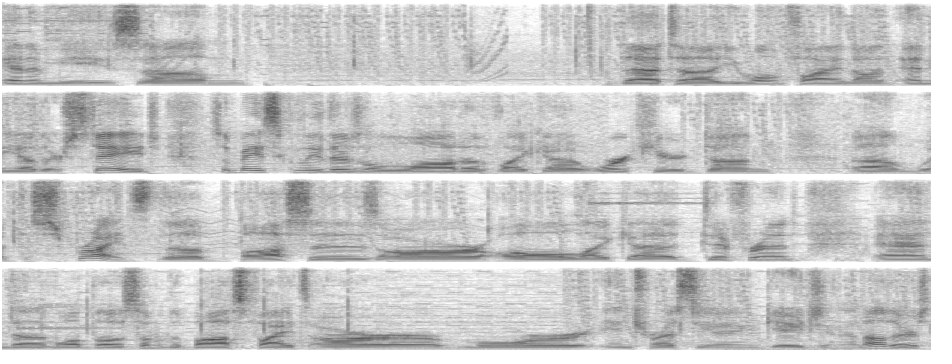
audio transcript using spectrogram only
enemies um, that uh, you won't find on any other stage. So basically, there's a lot of like uh, work here done um, with the sprites. The bosses are all like uh, different, and uh, although some of the boss fights are more interesting and engaging than others,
